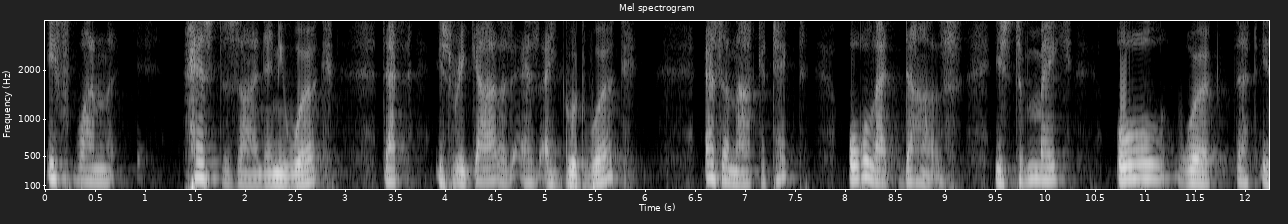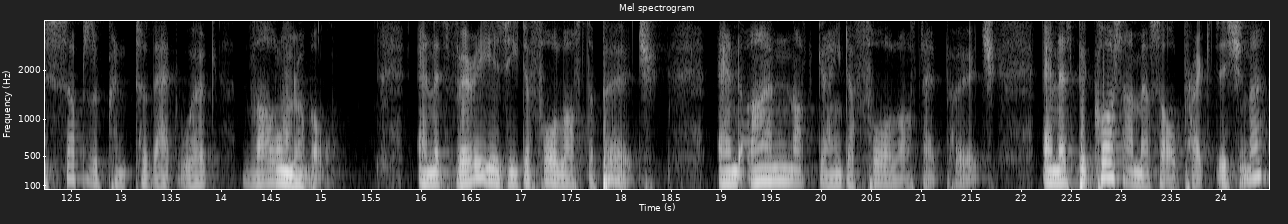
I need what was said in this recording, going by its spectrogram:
if one has designed any work that is regarded as a good work, as an architect, all that does is to make all work that is subsequent to that work vulnerable. And it's very easy to fall off the perch. And I'm not going to fall off that perch. And it's because I'm a sole practitioner,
